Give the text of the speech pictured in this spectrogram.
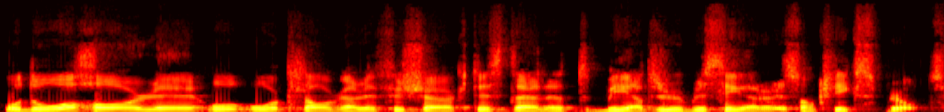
Och då har eh, åklagare försökt istället med att rubricera det som krigsbrott.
